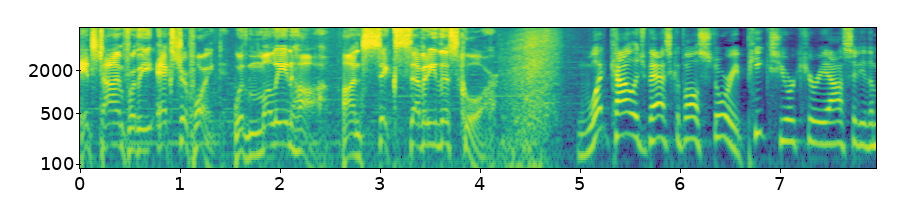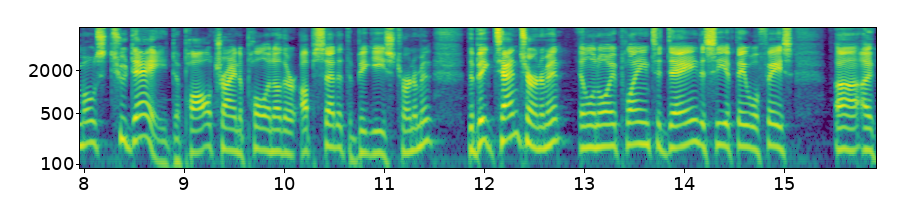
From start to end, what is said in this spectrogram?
It's time for the extra point with Mully and Haugh on 670 The Score. What college basketball story piques your curiosity the most today? DePaul trying to pull another upset at the Big East tournament. The Big Ten tournament, Illinois playing today to see if they will face uh, a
